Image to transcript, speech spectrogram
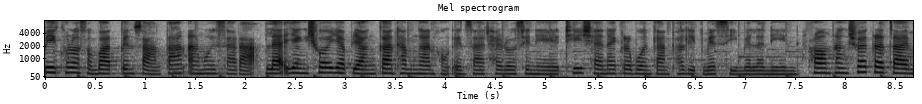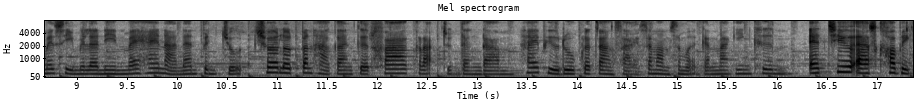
มีคุณสมบัติเป็นสารต้านอนุมูลอิสระ และยังช่วยยับยั้งการทำงานของเอนไซม์ไทโรซินเนสที่ใช้ในกระบวนการผลิตเม็ดสีเมลานิน พร้อมทั้งช่วยกระจายเม็ดสีเมลานินไม่ให้หนาแน่นเป็นจุด ช่วยลดปัญหาการเกิดฝ้ากระจุดด่างดำให้ผิวดูกระจ่างใสสม่ำเสมอกันมากยิ่งขึ้น Ethyl ascorbic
